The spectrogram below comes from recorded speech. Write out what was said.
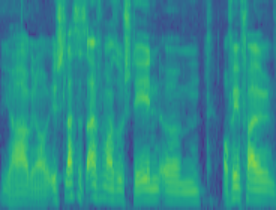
Ja, genau. Ich lasse es einfach mal so stehen. Ähm, auf jeden Fall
